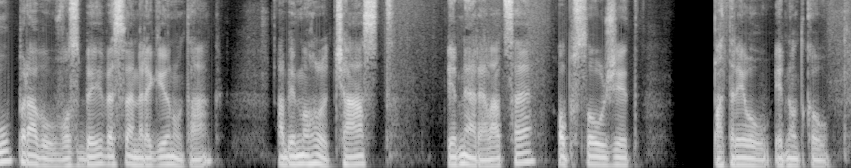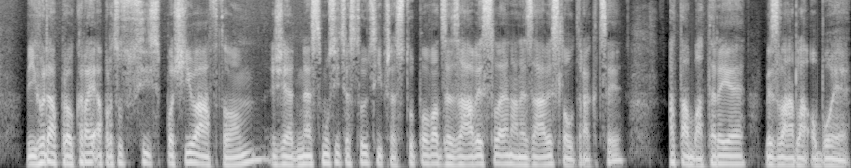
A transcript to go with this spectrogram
úpravu vozby ve svém regionu tak, aby mohl část jedné relace obsloužit patriovou jednotkou. Výhoda pro kraj a pro cestující spočívá v tom, že dnes musí cestující přestupovat ze závislé na nezávislou trakci a ta baterie by zvládla oboje.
